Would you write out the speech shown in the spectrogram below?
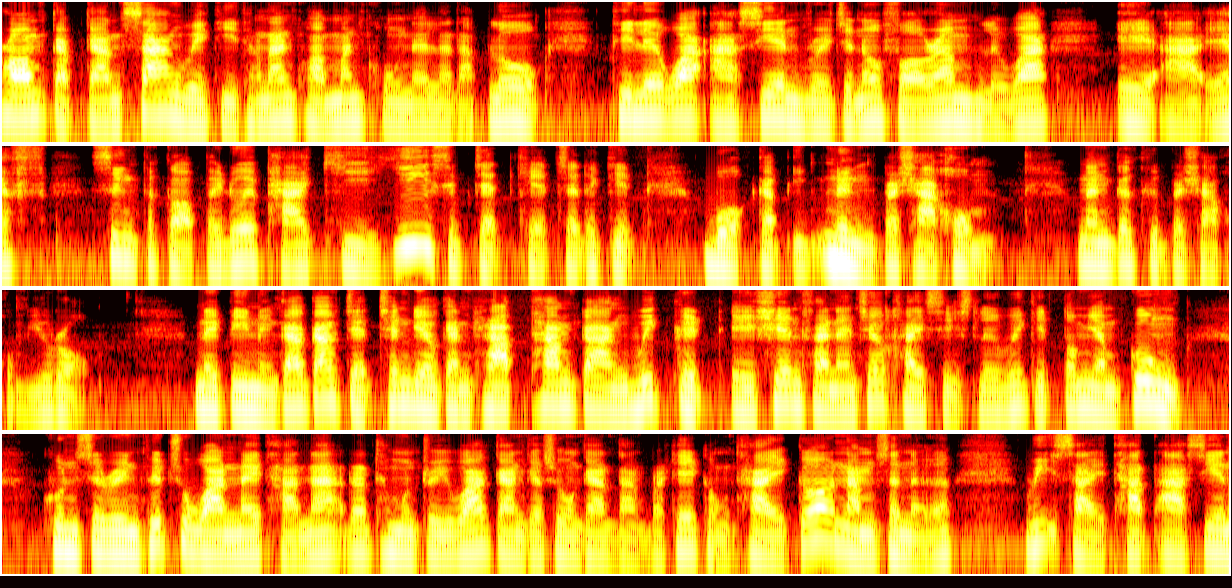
พร้อมๆ กับการสร้างเวทีทางด้านความมั่นคงในระดับโลก ที่เรียกว่า ASEAN Regional Forum หรือว่า ARF ซึ่งประกอบไปด้วยภาคี 27 เขตเศรษฐกิจ บวกกับอีกหนึ่งประชาคม นั่นก็คือประชาคมยุโรปในปี 1997 เช่นเดียวกันครับ ท่ามกลางวิกฤต Asian Financial Crisis หรือวิกฤตต้มยำกุ้ง คุณสิรินพิชวันในฐานะรัฐมนตรีว่าการกระทรวงการต่างประเทศของไทยก็นำเสนอวิสัยทัศน์อาเซียน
